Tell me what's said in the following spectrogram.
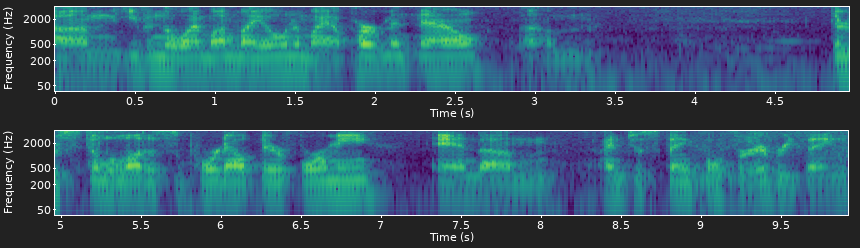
um, even though I'm on my own in my apartment now. Um, there's still a lot of support out there for me, and um, I'm just thankful for everything.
